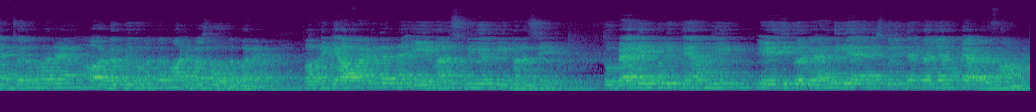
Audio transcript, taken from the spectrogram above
नेचुरल नंबर है और w का मतलब हमारे पास होल नंबर है। तो हमने क्या फाइंड करना है? A माइनस b और b माइनस a तो पहले इनको लिखते हैं हम जी। A इक्वल टू n दिया है। इसको लिखते हैं पहले हम टेबल फॉर्म में।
